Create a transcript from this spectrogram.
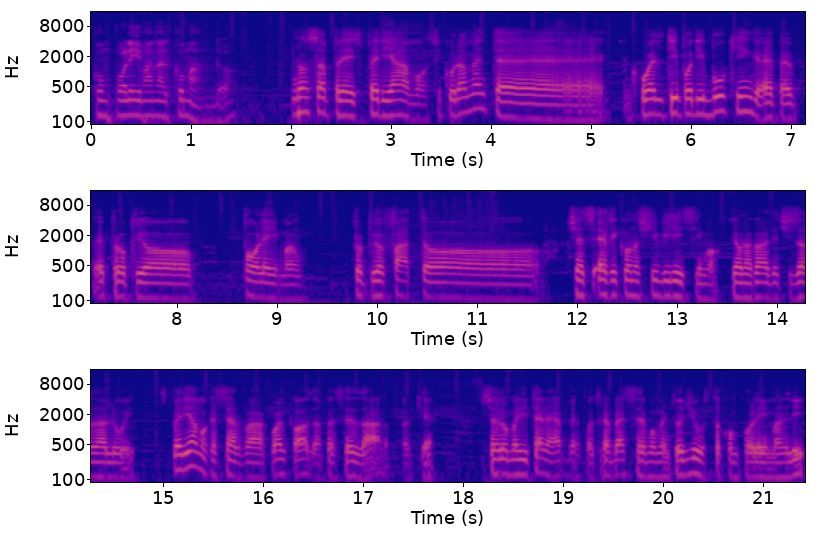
con Poleman al comando? Non saprei, speriamo. Sicuramente eh, quel tipo di booking è, è- proprio Paul Heyman. Proprio il fatto cioè, è riconoscibilissimo che è una cosa decisa da lui. Speriamo che serva qualcosa per Cesaro perché se lo meriterebbe potrebbe essere il momento giusto con Paul Heyman lì.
